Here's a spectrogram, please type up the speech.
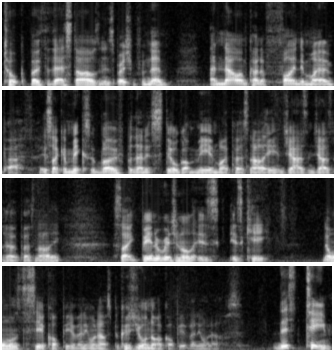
took both of their styles and inspiration from them and now I'm kind of finding my own path. It's like a mix of both, but then it's still got me and my personality and Jazz and Jazz and her personality. It's like being original is is key. No one wants to see a copy of anyone else because you're not a copy of anyone else. This team,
